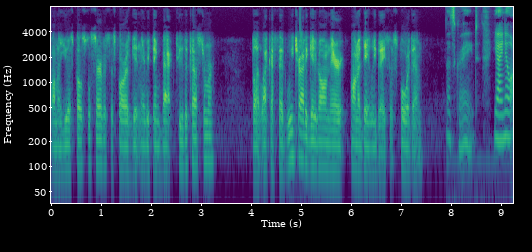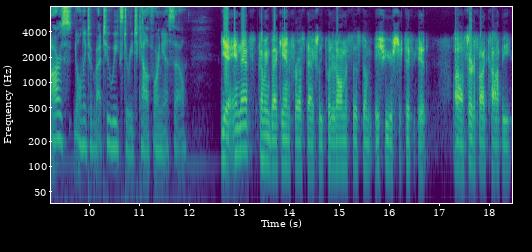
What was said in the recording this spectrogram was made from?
on the U.S. Postal Service as far as getting everything back to the customer. But like I said, we try to get it on there on a daily basis for them. That's great. Yeah, I know ours only took about two weeks to reach California, so. Yeah, and that's coming back in for us to actually put it on the system, issue your certificate, uh, certified copy,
